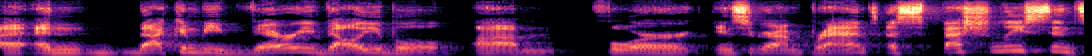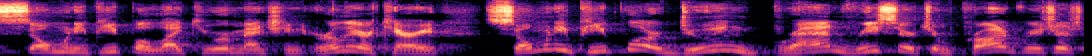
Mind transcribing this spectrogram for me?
Uh, and that can be very valuable um, for Instagram brands, especially since so many people, like you were mentioning earlier, Kerry, so many people are doing brand research and product research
